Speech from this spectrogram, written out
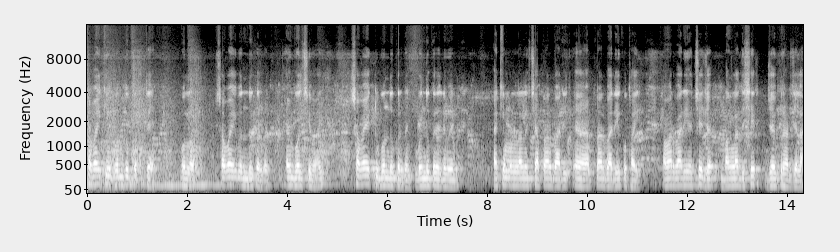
সবাইকে বন্ধু করতে বলো, সবাই বন্ধু করবেন। আমি বলছি ভাই, সবাই একটু বন্ধু করবেন, বন্ধু করে দেবেন হাকিমুল্লাহ লিখছে আপনার বাড়ি আপনার বাড়ি কোথায়? আমার বাড়ি হচ্ছে বাংলাদেশের জয়পুরহাট জেলা।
